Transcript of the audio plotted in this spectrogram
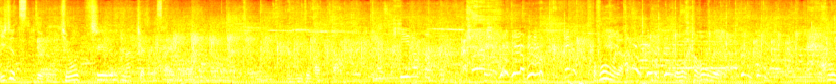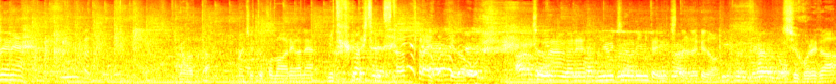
技術っていうのも気持ちになっちゃった最後かった。黄色かった。ホームだからお前ホームだ。からここでね。よかった、まあ、ちょっとこのあれがね見てくれた人に伝わったらいいけどちょっとなんかね身内乗りみたいに言っちゃったらあれだけど一応これが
